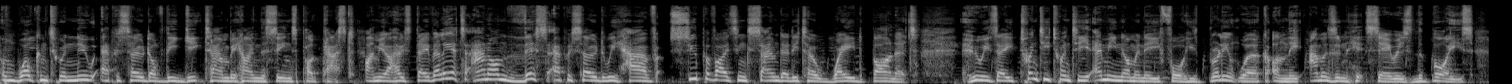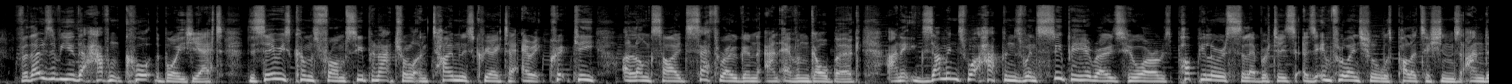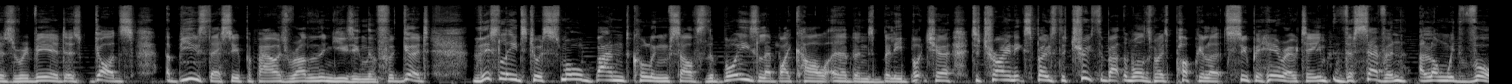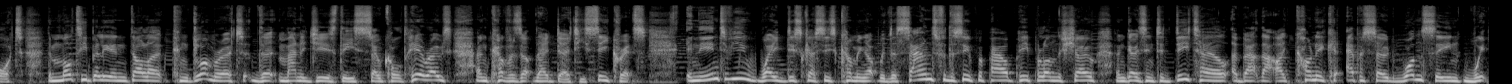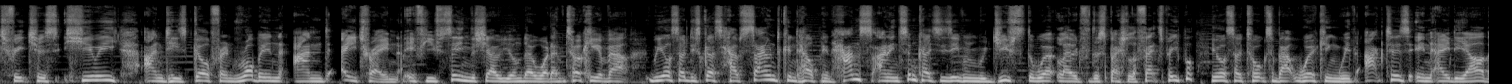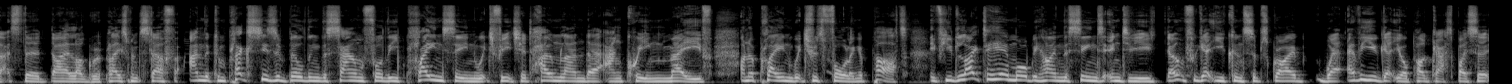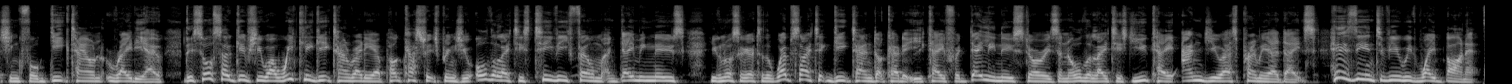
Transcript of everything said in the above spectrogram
And welcome to a new episode of the Geektown Behind the Scenes podcast. I'm your host Dave Elliott, and on this episode we have supervising sound editor Wade Barnett, who is a 2020 Emmy nominee for his brilliant work on the Amazon hit series The Boys. For those of you that haven't caught The Boys yet, the series comes from Supernatural and Timeless creator Eric Kripke alongside Seth Rogen and Evan Goldberg, and it examines what happens when superheroes who are as popular as celebrities, as influential as politicians, and as revered as gods abuse their superpowers rather than using them for good. This leads to a small band calling themselves The Boys, led by Karl Urban's Billy Butcher, to try and expose the truth about the world's most popular superhero team, The Seven, along with Vought, the multi billion dollar conglomerate that manages these so called heroes and covers up their dirty secrets. In the interview, Wade discusses coming up with the sounds for the superpowered people on the show and goes into detail about that iconic episode one scene, which features Hughie and his girlfriend Robin and A Train. If you've seen the show, you'll know what I'm talking about. We also discuss how sound can help enhance and, in some cases, even reduce the workload for the special effects people. He also talks about working with actors in ADR, that's the dialogue replacement stuff, and the complexities of building the sound for the plane scene, which featured Homelander and Queen Maeve on a plane which was falling apart. If you'd like to hear more behind the scenes interviews, don't forget you can subscribe wherever you get your podcast by searching for Geektown Radio. This also gives you our weekly Geektown Radio podcast, which brings you all the latest TV, film, and gaming news. You can also go to the website at geektown.co.uk for daily news stories and all the latest UK and US premiere dates. Here's the interview with Wade Barnett.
